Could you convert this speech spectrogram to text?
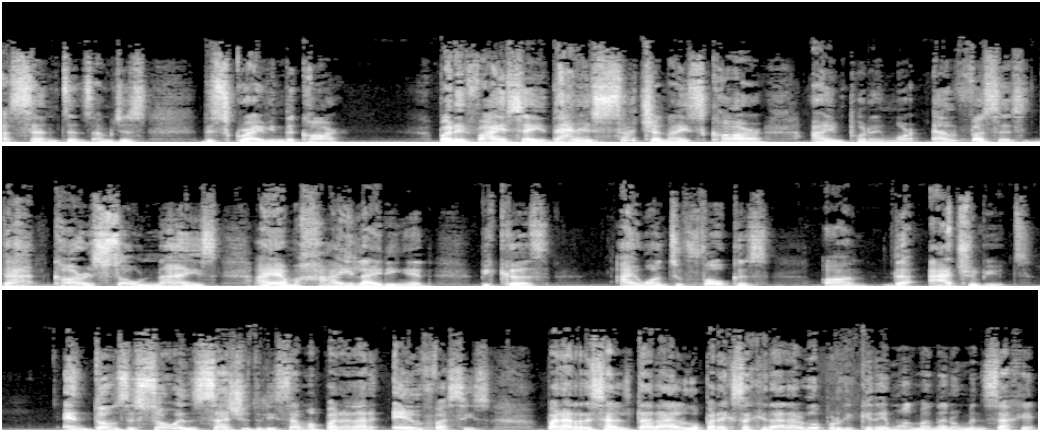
a sentence. I'm just describing the car. But if I say that is such a nice car, I'm putting more emphasis. That car is so nice. I am highlighting it because I want to focus on the attributes. Entonces, so and such utilizamos para dar énfasis, para resaltar algo, para exagerar algo porque queremos mandar un mensaje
